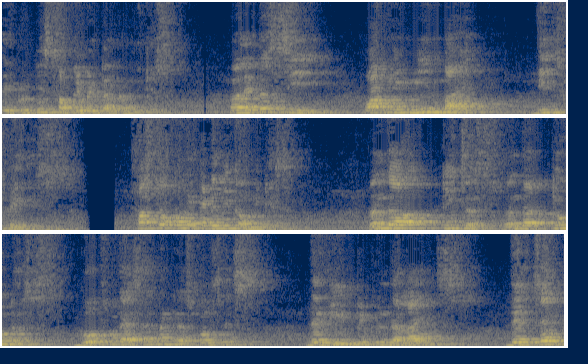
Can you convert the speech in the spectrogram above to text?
it could be supplemental communication. Now let us see what we mean by these phrases. First of all, academic communication. When the teachers, when the tutors go through the assignment responses, they read between the lines, they check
